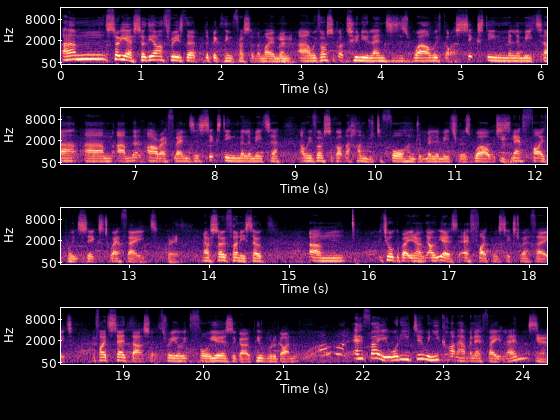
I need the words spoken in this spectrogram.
Um, so yeah, so the R3 is the, the big thing for us at the moment. Mm. Uh, we've also got two new lenses as well. We've got a 16 millimeter um, um RF lenses, 16 millimeter, and we've also got the 100 to 400 millimeter as well, which mm. is an mm-hmm. f5.6 to f8. Great. Now, so funny. So um, you talk about, you know, oh yes, f5.6 to f8. If I'd said that sort of three or four years ago, people would have gone, f8, what are you doing? You can't have an f8 lens. Yeah.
